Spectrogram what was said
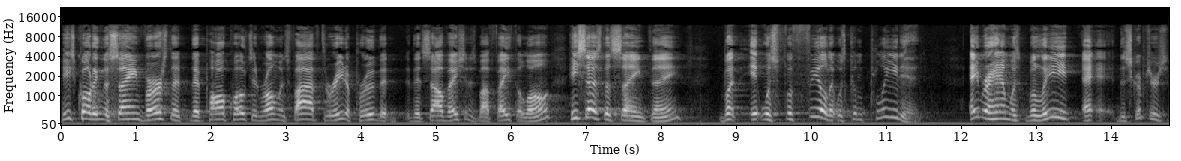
He's quoting the same verse that, that Paul quotes in Romans 5 3 to prove that, that salvation is by faith alone. He says the same thing, but it was fulfilled, it was completed. Abraham was believed, eh, eh, the scriptures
